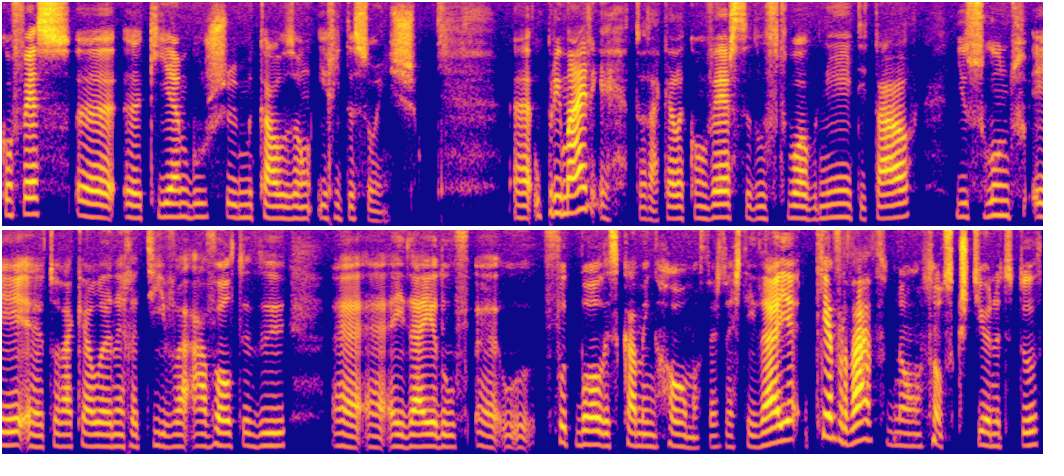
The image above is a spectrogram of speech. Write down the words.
Confesso uh, uh, que ambos me causam irritações. o primeiro é toda aquela conversa do futebol bonito e tal, e o segundo é toda aquela narrativa à volta de a, a, ideia do uh, football is coming home, ou seja, esta ideia, que é verdade, não, não se questiona de tudo,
